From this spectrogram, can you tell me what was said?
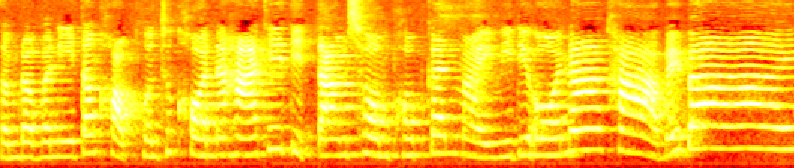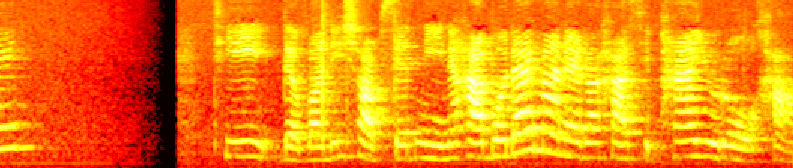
สำหรับวันนี้ต้องขอบคุณทุกคนนะคะ ที่ติดตามชมพบกันใหม่วิดีโอหน้าค่ะ บ๊ายบาย ที่ The Body Shop เซตนี้นะคะ โบได้มาในราคา 15 ยูโรค่ะ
